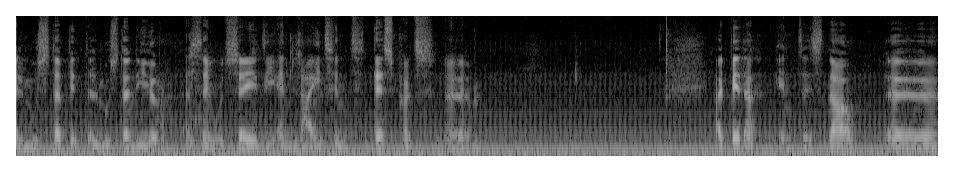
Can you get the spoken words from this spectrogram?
al-mustabid, al-mustanir, as they would say, the enlightened despot. Um, I'd better end this now. Uh,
